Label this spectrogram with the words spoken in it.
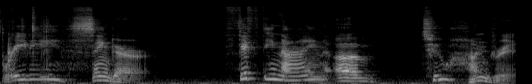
Brady Singer, 59 of 200.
